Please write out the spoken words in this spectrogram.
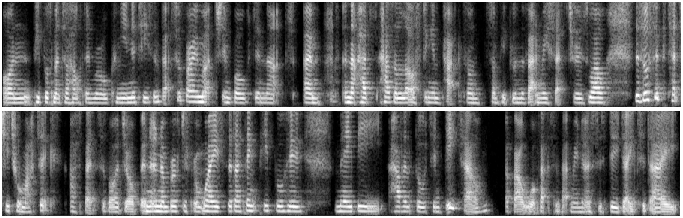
on people's mental health in rural communities, and vets were very much involved in that, um, and that has has a lasting impact on some people in the veterinary sector as well. There's also potentially traumatic aspects of our job in a number of different ways that I think people who maybe haven't thought in detail about what vets and veterinary nurses do day to day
